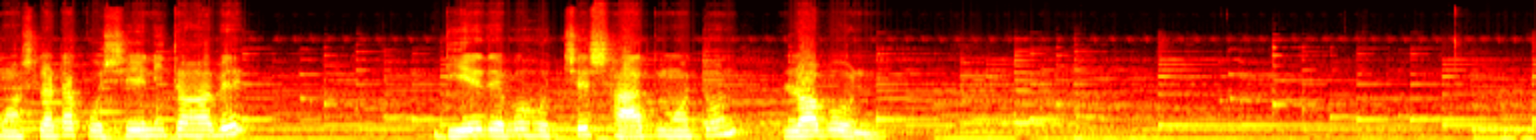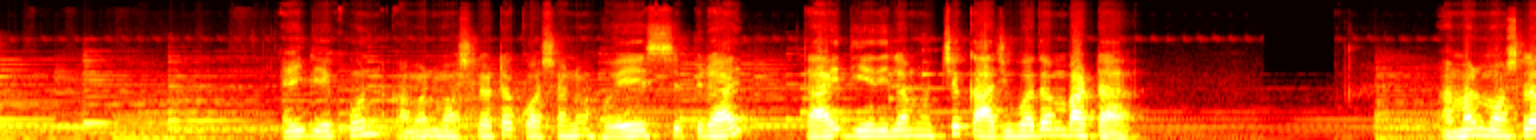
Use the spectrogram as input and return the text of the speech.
মশলাটা কষিয়ে নিতে হবে। দিয়ে দেব হচ্ছে স্বাদ মতন লবণ। এই দেখুন, আমার মশলাটা কষানো হয়ে এসছে প্রায়। তাই দিয়ে দিলাম হচ্ছে কাজু বাদাম বাটা। আমার মশলা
